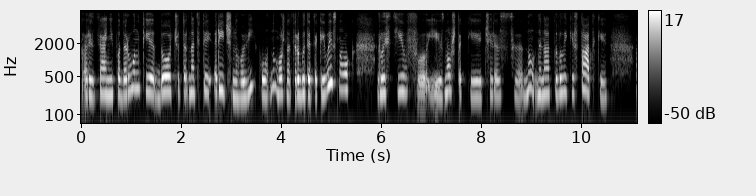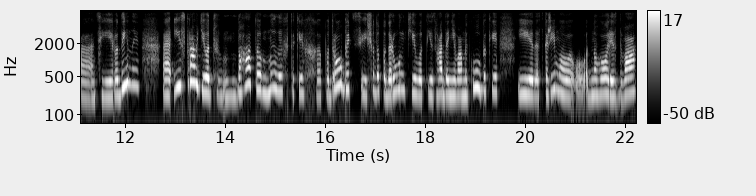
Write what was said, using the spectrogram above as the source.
різдвяні подарунки до 14-річного віку. Ну, Можна зробити такий висновок з листів, і знову ж таки через ну, не надто великі статки. Е, цієї родини. Е, і справді от багато милих таких подробиць щодо подарунків, от і згадані вами кубики, і, скажімо, одного різдва.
